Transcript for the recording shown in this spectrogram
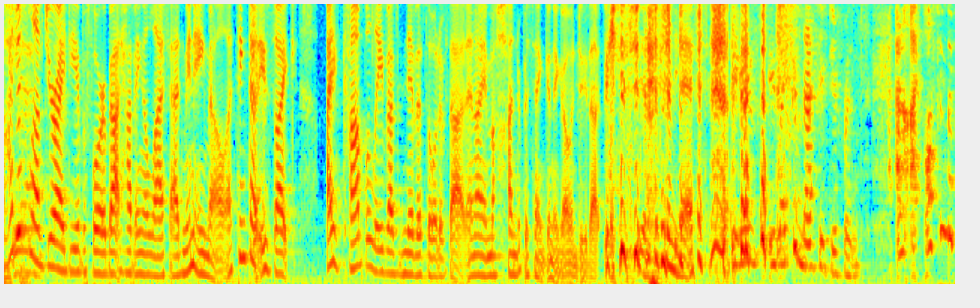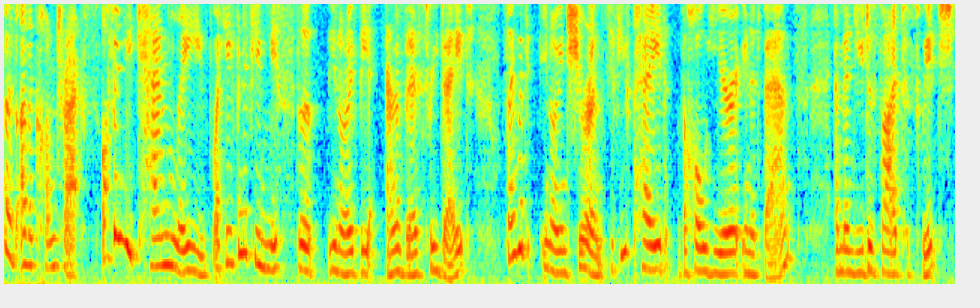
I just loved your idea before about having a life admin email. I think that is like, I can't believe I've never thought of that, and I am 100% going to go and do that because it's just a mess. it is it makes a massive difference and I, often with those other contracts often you can leave like even if you miss the you know the anniversary date say with you know insurance if you've paid the whole year in advance and then you decide to switch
